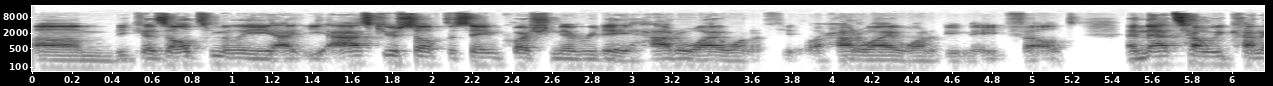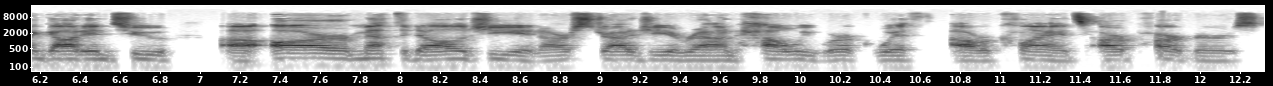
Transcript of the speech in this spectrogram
Um, because ultimately you ask yourself the same question every day how do i want to feel or how do i want to be made felt and that's how we kind of got into uh, our methodology and our strategy around how we work with our clients, our partners,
